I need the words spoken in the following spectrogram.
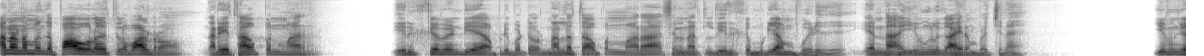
ஆனால் நம்ம இந்த பாவ உலகத்தில் வாழ்கிறோம் நிறைய தகப்பன்மார் இருக்க வேண்டிய அப்படிப்பட்ட ஒரு நல்ல தகப்பன்மாராக சில நேரத்தில் இருக்க முடியாமல் போயிடுது. ஏன்னா இவங்களுக்கு ஆயிரம் பிரச்சனை. இவங்க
